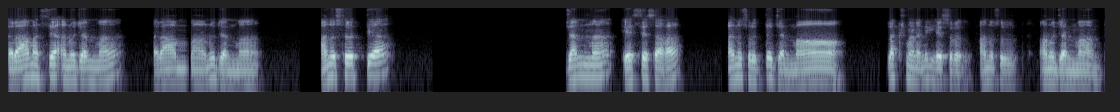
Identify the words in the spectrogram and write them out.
ರಾಮಸ್ಯ ಅನುಜನ್ಮ, ರಾಮಾನುಜನ್ಮ. ಅನುಸೃತ್ಯ ಜನ್ಮ ಎಸ್ ಸಹ, ಅನುಸೃತ್ಯ ಜನ್ಮ. ಲಕ್ಷ್ಮಣನಿಗೆ ಹೆಸರದು, ಅನುಸೃ, ಅನುಜನ್ಮ ಅಂತ.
